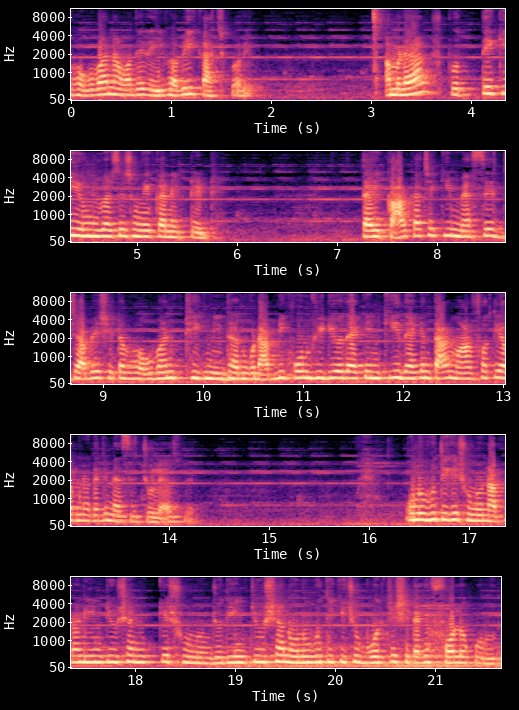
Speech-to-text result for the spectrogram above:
ভগবান আমাদের এইভাবেই কাজ করে। আমরা প্রত্যেকে ইউনিভার্সের সঙ্গে কানেক্টেড তাই কার কাছে কি মেসেজ যাবে সেটা ভগবান ঠিক নির্ধারণ করে আপনি কোন ভিডিও দেখেন, কি দেখেন, তার মারফতই আপনার কাছে মেসেজ চলে আসবে। অনুভূতিকে শুনুন, আপনার ইনটিউশনকে শুনুন। যদি ইনটিউশন অনুভূতি কিছু বলছে, সেটাকে ফলো করুন।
